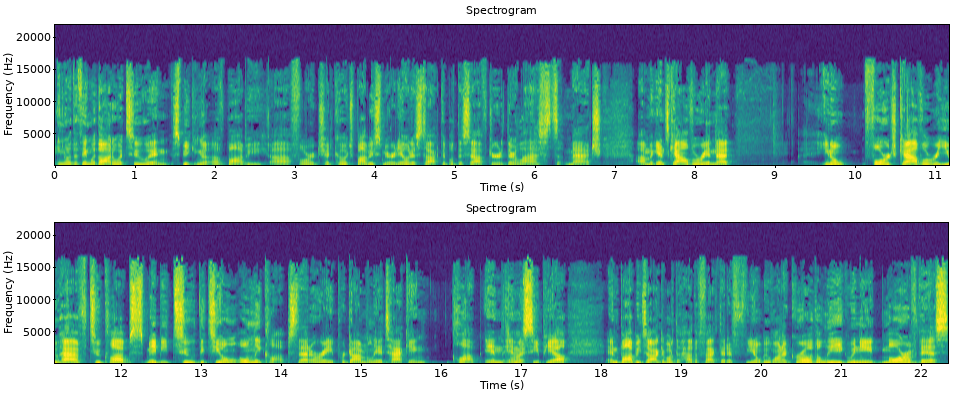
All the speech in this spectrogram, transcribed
you know the thing with Ottawa too, and speaking of Bobby uh, Forge head coach Bobby Smyrniotis talked about this after their last match um, against Cavalry, and that you know Forge Cavalry, you have two clubs, maybe two the two only clubs that are a predominantly attacking club in in right. the CPL. And Bobby talked about how the fact that if you know we want to grow the league, we need more of this.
